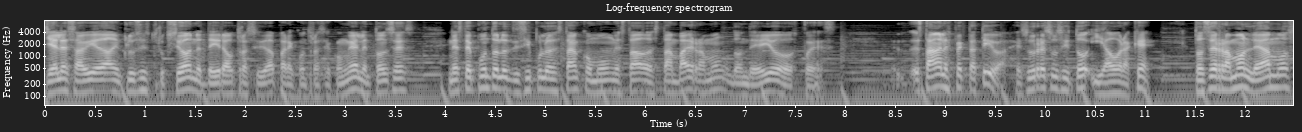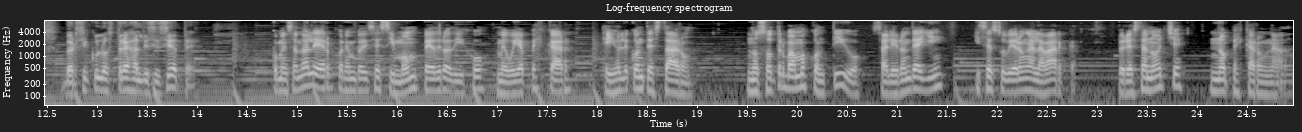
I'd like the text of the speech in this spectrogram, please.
ya les había dado incluso instrucciones de ir a otra ciudad para encontrarse con él. Entonces, en este punto los discípulos están como un estado de stand-by, Ramón, donde ellos pues estaban en la expectativa. Jesús resucitó y ahora qué. Entonces, Ramón, leamos versículos 3 al 17. Comenzando a leer, por ejemplo, dice Simón Pedro dijo, me voy a pescar. Ellos le contestaron, nosotros vamos contigo. Salieron de allí y se subieron a la barca, pero esta noche no pescaron nada.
